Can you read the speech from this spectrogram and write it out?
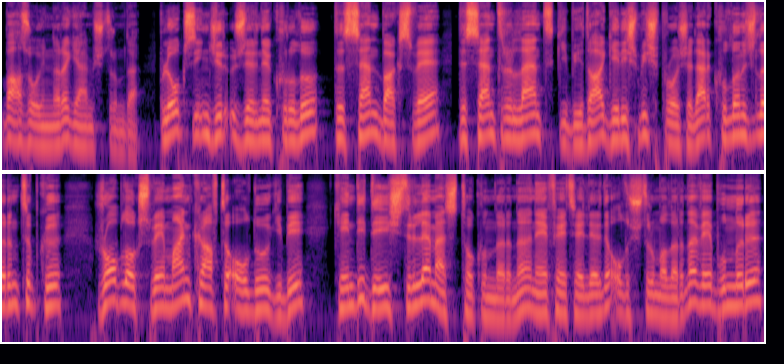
bazı oyunlara gelmiş durumda. Blok zincir üzerine kurulu The Sandbox ve The Centerland gibi daha gelişmiş projeler kullanıcıların tıpkı Roblox ve Minecraft'ta olduğu gibi kendi değiştirilemez tokenlarını, NFT'lerini oluşturmalarına ve bunları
